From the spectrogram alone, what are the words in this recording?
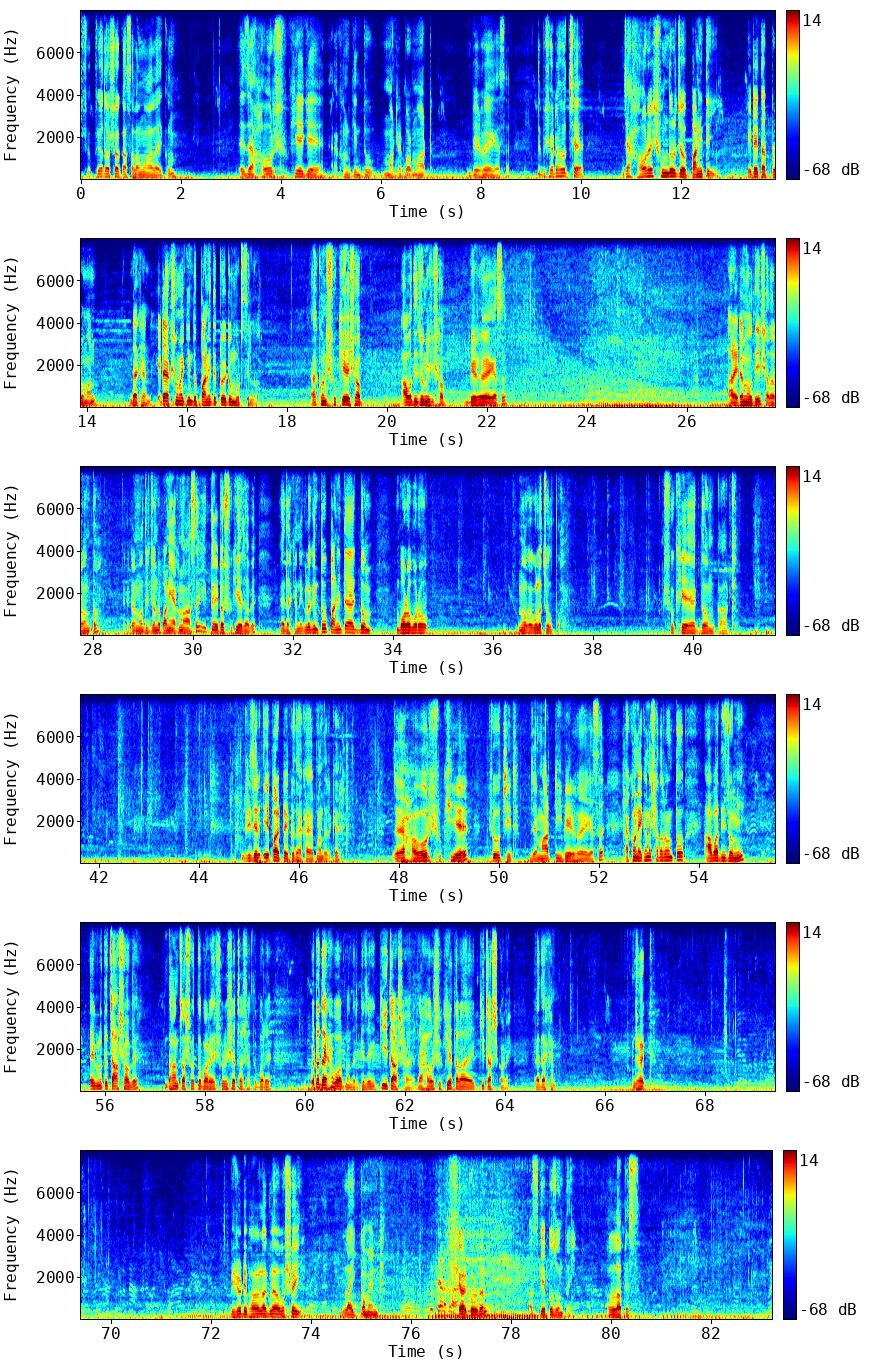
সুপ্রিয় দর্শক, আসসালামু আলাইকুম। এই যে হাওর শুকিয়ে গিয়ে এখন কিন্তু মাঠের পর মাঠ বের হয়ে গেছে। বিষয়টা হচ্ছে যে হাওরের সৌন্দর্য পানিতেই, এটাই তার প্রমাণ। দেখেন, এটা একসময় কিন্তু পানিতে টইটম্বুর ছিল। এখন শুকিয়ে সব আবাদি জমি সব বের হয়ে গেছে। আর এটা নদী সাধারণত। এটা নদীর জন্য পানি এখনও আছে এটাও শুকিয়ে যাবে। এই দেখেন, এগুলো কিন্তু পানিতে একদম বড় বড় নৌকাগুলো চলতো। শুকিয়ে একদম কাঠ। ব্রিজের এ পারটা একটু দেখায় আপনাদেরকে। যে হাওর শুকিয়ে চৌচির, যে মাটি বের হয়ে গেছে। এখন এখানে সাধারণত আবাদি জমি, এগুলোতে চাষ হবে। ধান চাষ হতে পারে, সরিষা চাষ হতে পারে। ওটা দেখাবো আপনাদেরকে যে কি চাষ হয়, যা হাওর শুকিয়ে তারা কি চাষ করে। দেখেন। যাক। ভিডিওটি ভালো লাগলে অবশ্যই লাইক, কমেন্ট, শেয়ার করবেন। আজকে এ পর্যন্তই। আল্লাহ হাফেজ।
